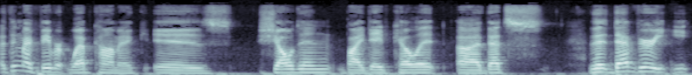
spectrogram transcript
I think my favorite web comic is Sheldon by Dave Kellett. Uh, that's that that very e-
